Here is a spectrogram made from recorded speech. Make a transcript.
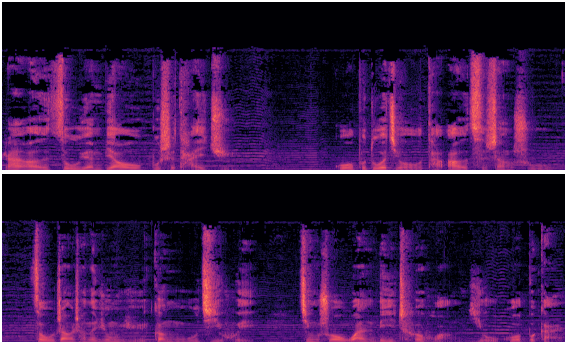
然而邹元标不识抬举，过不多久，他二次上书，奏章上的用语更无忌讳，竟说万历扯谎，有过不改，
